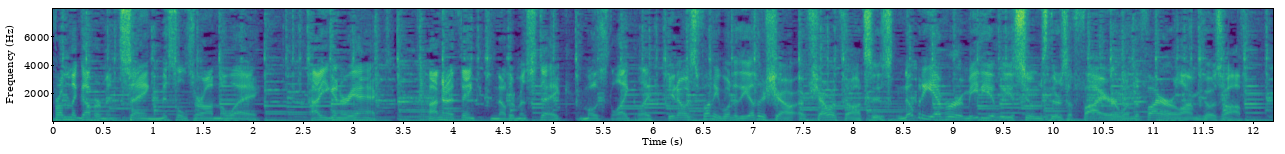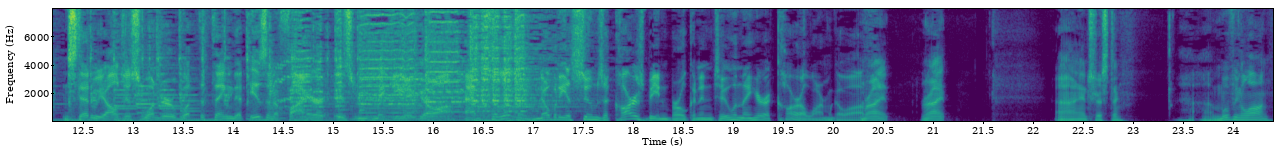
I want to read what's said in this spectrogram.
from the government saying missiles are on the way, how are you going to react? I'm going to think another mistake, most likely. You know, it's funny. One of the other shower, shower thoughts is nobody ever immediately assumes there's a fire when the fire alarm goes off. Instead, we all just wonder what the thing that isn't a fire is making it go off. Absolutely. Nobody assumes a car's being broken into when they hear a car alarm go off. Right, right. Uh, interesting. Uh, moving along.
